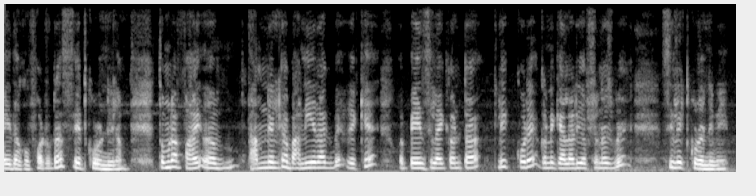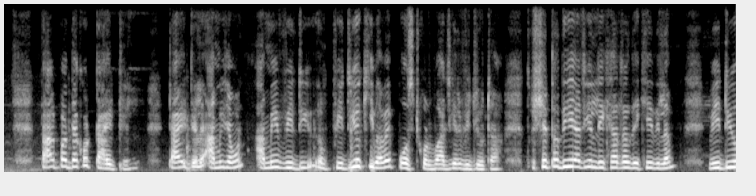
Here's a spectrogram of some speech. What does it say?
এই দেখো ফটোটা সেট করে নিলাম। তোমরা ফাই থামনেলটা বানিয়ে রাখবে, রেখে ওই পেন্সিল আইকনটা ক্লিক করে ওখানে গ্যালারি অপশান আসবে সিলেক্ট করে নেবে। তারপর দেখো টাইটেল টাইটেলে আমি যেমন, আমি ভিডিও ভিডিও কীভাবে পোস্ট করব আজকের ভিডিওটা তো সেটা দিয়ে আজকে লেখাটা দেখিয়ে দিলাম। ভিডিও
